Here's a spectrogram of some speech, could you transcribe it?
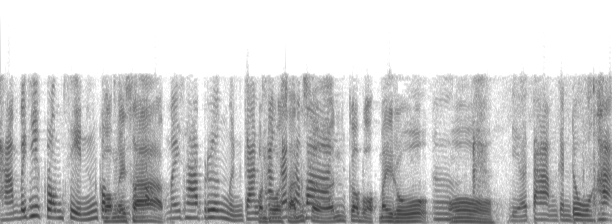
ถามไปที่กรมศิลป์ก็ไม่ศิลป์ทราบบอกไม่ทราบเรื่องเหมือนกันคนทาโทงรัสรฐรเสบาริลญก็บอกไม่รู้เออโอ้เดี๋ยวตามกันดูค่ะ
